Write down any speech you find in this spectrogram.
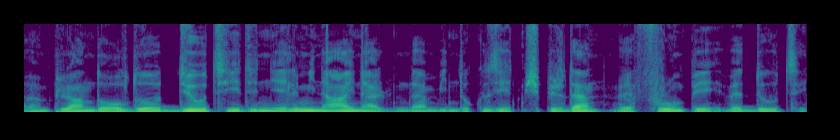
ön planda olduğu Duty'yi dinleyelim. Yine aynı albümden 1971'den ve Frumpy ve Duty.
